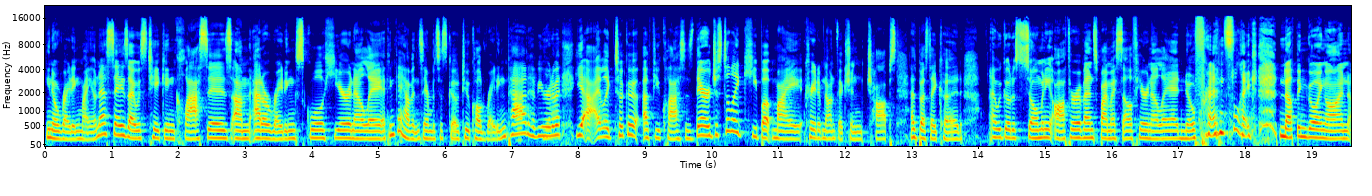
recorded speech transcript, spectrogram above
you know, writing my own essays. I was taking classes um, at a writing school here in LA. I think they have it in San Francisco too, called Writing Pad. Have you heard yeah. of it? Yeah, I like took a, a few classes there just to like keep up my creative nonfiction chops as best I could. I would go to so many author events by myself here in LA. I had no friends, like nothing going on.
